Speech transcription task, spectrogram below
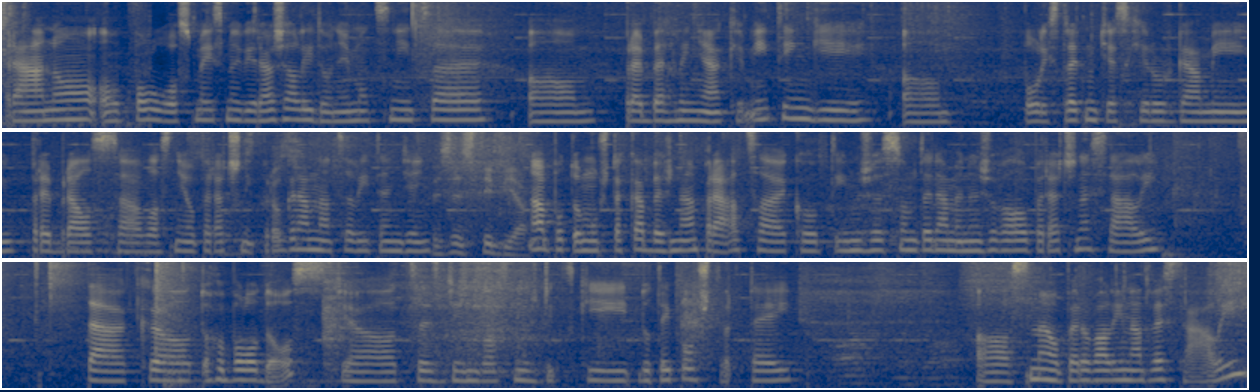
Ráno o polu 8 sme vyražali do nemocnice, um, prebehli nejaké meetingy, um, boli stretnutia s chirurgami, prebral sa vlastne operačný program na celý ten deň. No a potom už taká bežná práca, ako tým, že som teda manažovala operačné sály, tak uh, toho bolo dosť. Cez deň vlastne vždycky do tej pol štvrtej sme operovali na dve sály.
